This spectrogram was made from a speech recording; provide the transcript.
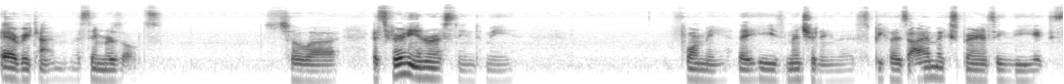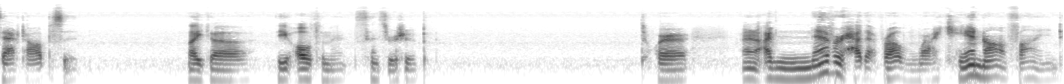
every time, the same results. So uh, it's very interesting to me, for me, that he's mentioning this because I'm experiencing the exact opposite. Like, uh, the ultimate censorship. To where, and I've never had that problem where I cannot find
